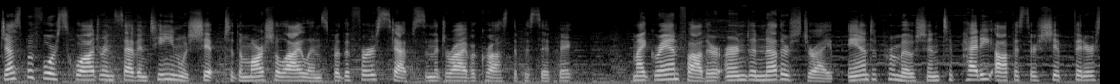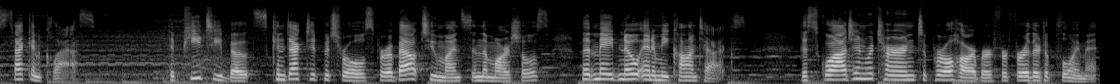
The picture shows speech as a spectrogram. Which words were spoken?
Just before Squadron 17 was shipped to the Marshall Islands for the first steps in the drive across the Pacific, my grandfather earned another stripe and a promotion to Petty Officer Shipfitter Second Class. The PT boats conducted patrols for about two months in the Marshalls, but made no enemy contacts. The squadron returned to Pearl Harbor for further deployment.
